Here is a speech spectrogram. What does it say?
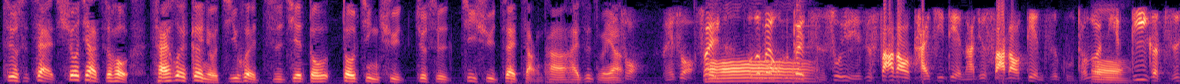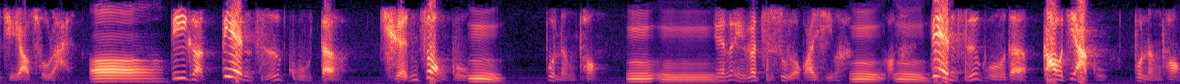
就是在休假之后才会更有机会直接都都进去，就是继续再涨它，还是怎么样？没错，没错。所以我认为我们对指数，一直是杀到台积电啊，就杀到电子股，同时你第一个直觉要出来。哦。第一个电子股的权重股，嗯，不能碰。嗯嗯嗯。因为那有个指数有关系嘛。嗯嗯。电子股的高价股不能碰。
